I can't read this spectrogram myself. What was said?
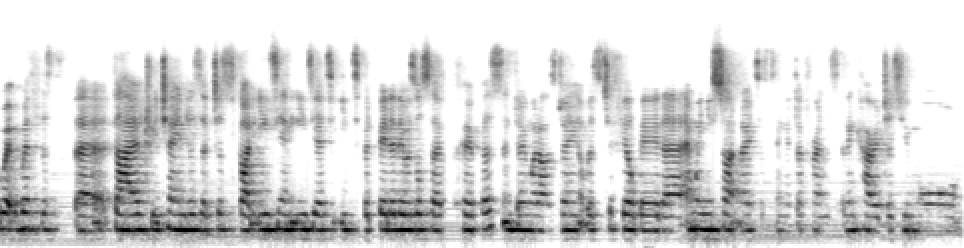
with, with the uh, dietary changes, it just got easier and easier to eat a bit better. There was also a purpose in doing what I was doing. It was to feel better. And when you start noticing a difference, it encourages you more.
